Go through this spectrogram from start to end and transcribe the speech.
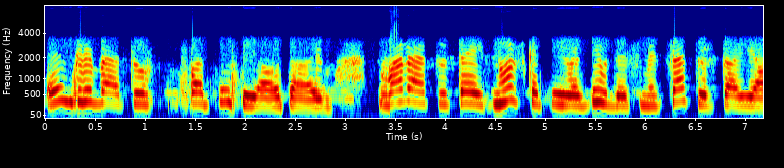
Es gribētu par citu jautājumu. Varētu teikt, noskatījos 24.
